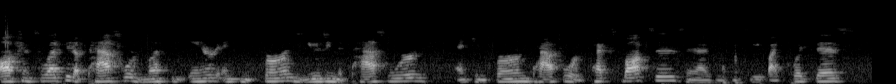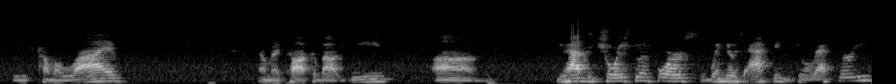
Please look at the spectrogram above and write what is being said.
option selected, a password must be entered and confirmed using the password and confirm password text boxes. And as you can see, if I click this, these come alive. I'm going to talk about these. Um, you have the choice to enforce Windows Active Directory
